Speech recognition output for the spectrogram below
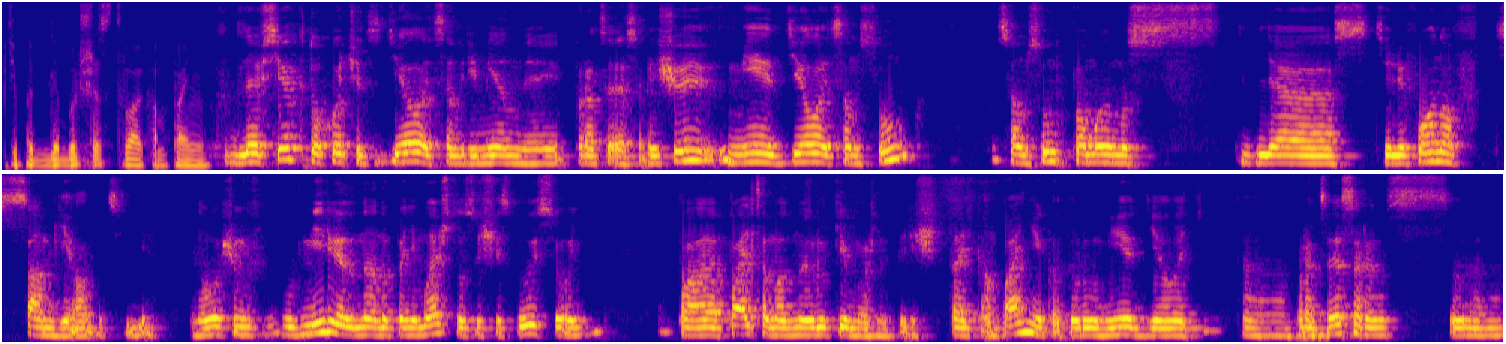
типа для большинства компаний. Для всех, кто хочет сделать современный процессор. Еще умеет делать Samsung. Samsung, по-моему, для телефонов сам делает себе. Ну, в общем, в мире надо понимать, что существует всего по пальцам одной руки можно пересчитать компании, которые умеют делать э, процессоры с э,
